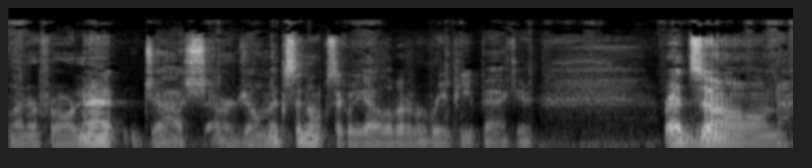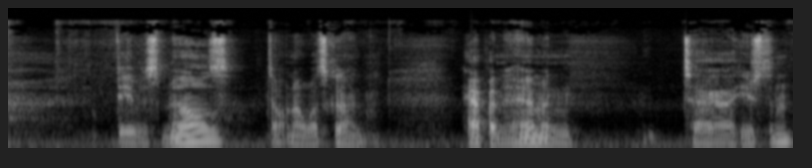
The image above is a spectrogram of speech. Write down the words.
Leonard Fournette, Josh or Joe Mixon. Looks like we got a little bit of a repeat pack here. Red Zone, Davis Mills. Don't know what's going to happen to him in Houston.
